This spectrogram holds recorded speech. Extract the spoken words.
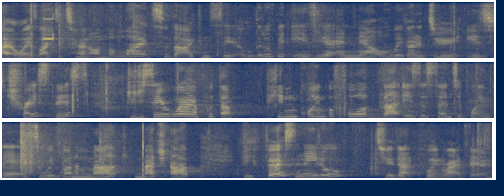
I always like to turn on the light so that I can see a little bit easier and now all we gotta do is trace this. Did you see where I put that pinpoint before? That is the center point there. So we've got to match, match up the first needle to that point right there.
